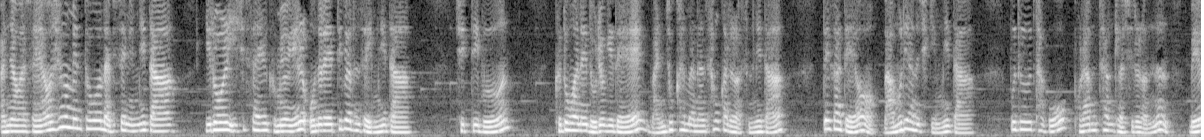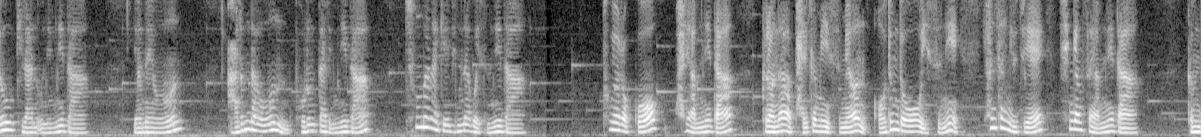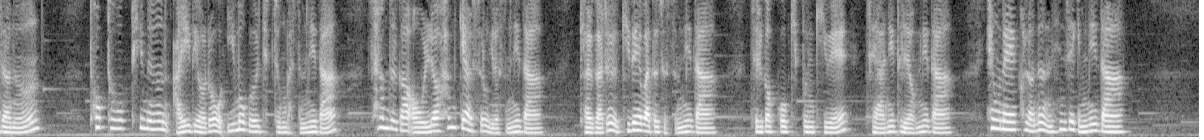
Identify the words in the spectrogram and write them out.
안녕하세요. 행운 멘토 나비쌤입니다. 1월 24일 금요일 오늘의 띠별 운세입니다. 쥐띠분 그동안의 노력에 대해 만족할 만한 성과를 얻습니다. 때가 되어 마무리하는 시기입니다. 뿌듯하고 보람찬 결실을 얻는 매우 길한 운입니다. 연애운 아름다운 보름달입니다. 충만하게 빛나고 있습니다. 풍요롭고 화려합니다. 그러나 밝음이 있으면 어둠도 있으니 현상 유지에 신경 써야 합니다. 금전은 톡톡 튀는 아이디어로 이목을 집중받습니다. 사람들과 어울려 함께 할수록 이렇습니다. 결과를 기대해봐도 좋습니다. 즐겁고 기쁜 기회, 제안이 들려옵니다. 행운의 컬러는 흰색입니다.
